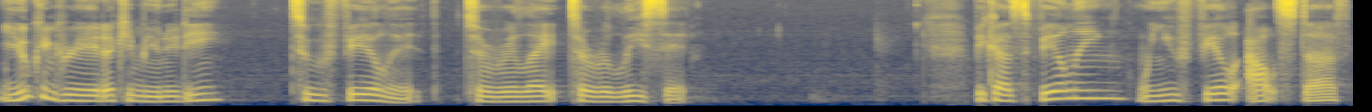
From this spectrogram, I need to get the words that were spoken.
You can create a community to feel it, to relate, to release it. Because feeling, when you feel out stuff,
